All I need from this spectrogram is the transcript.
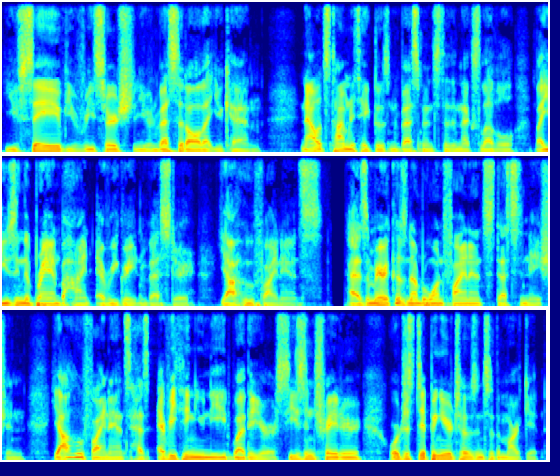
You've saved, you've researched, and you've invested all that you can. Now it's time to take those investments to the next level by using the brand behind every great investor, Yahoo Finance. As America's number one finance destination, Yahoo Finance has everything you need, whether you're a seasoned trader or just dipping your toes into the market.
